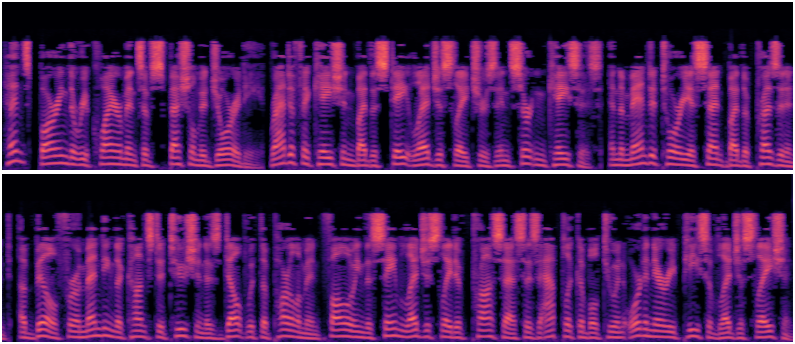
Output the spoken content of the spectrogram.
Hence, barring the requirements of special majority, ratification by the state legislatures in certain cases, and the mandatory assent by the President, a bill for amending the Constitution is dealt with the Parliament following the same legislative process as applicable to an ordinary piece of legislation.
